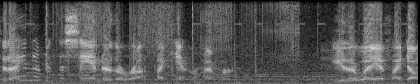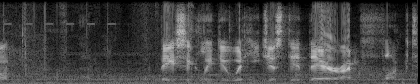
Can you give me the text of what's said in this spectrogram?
Did I end up in the sand or the rough? I can't remember. Either way, if I don't basically do what he just did there, I'm fucked.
